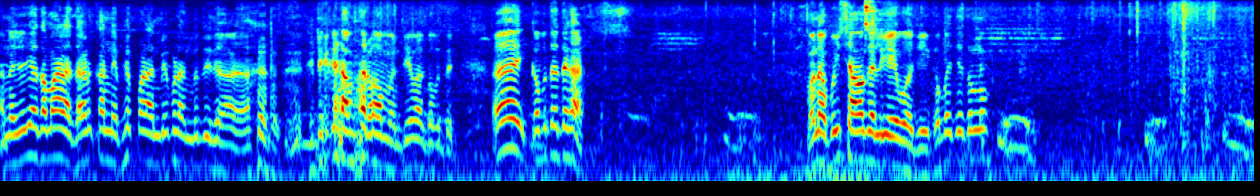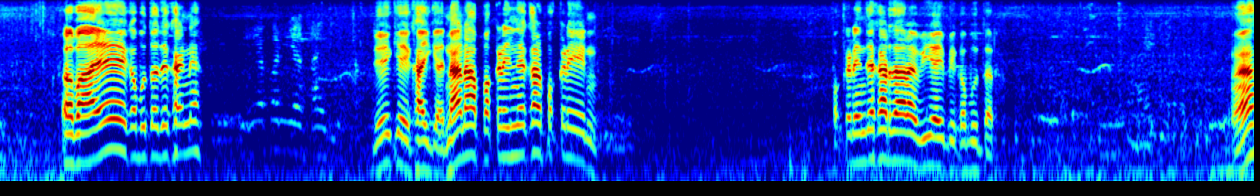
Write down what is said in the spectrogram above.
અને જોજો, તમારા ધડકન ને ફેફડા ને બેફડા ને બધું ઢેકડા મારવા મને જેવા કબૂતર. એ, કબૂતર દેખાડ. મને પૈસા વગર લઈ આવ્યો છે, ખબર છે તમને? ભાઈ કબૂતર દેખાય ને? જોઈ કે ખાઈ ગયા. ના ના, પકડીને દેખાડ, પકડીને. પકડીને દેખાડ તારા વીઆઈપી કબૂતર. હા?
